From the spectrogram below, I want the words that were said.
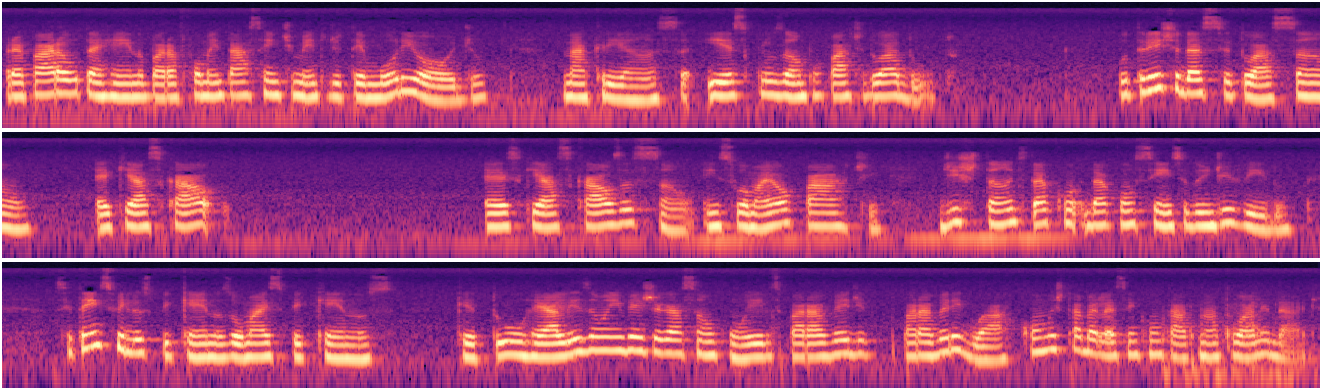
prepara o terreno para fomentar sentimento de temor e ódio na criança e exclusão por parte do adulto. O triste dessa situação é que as, é que as causas são, em sua maior parte, distantes da, da consciência do indivíduo. Se tens filhos pequenos ou mais pequenos que tu, realiza uma investigação com eles para, para averiguar como estabelecem contato na atualidade.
